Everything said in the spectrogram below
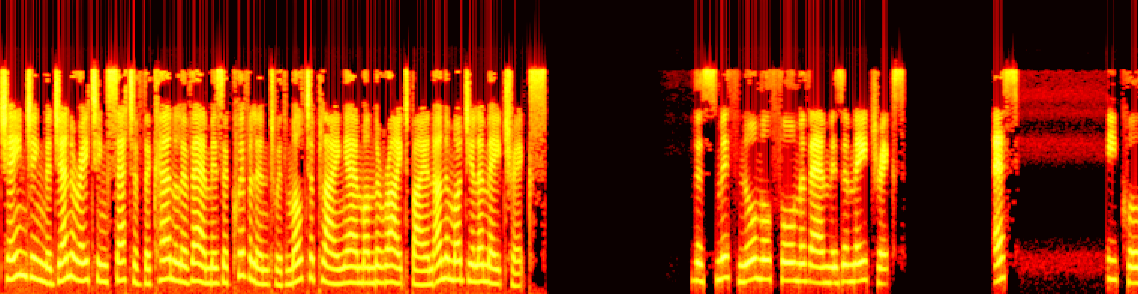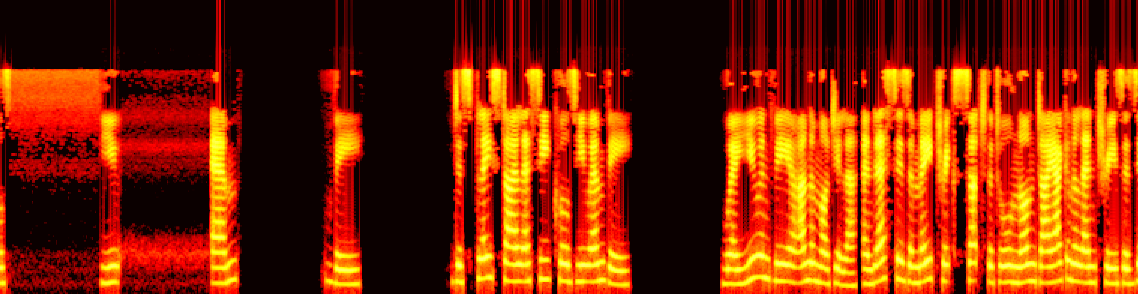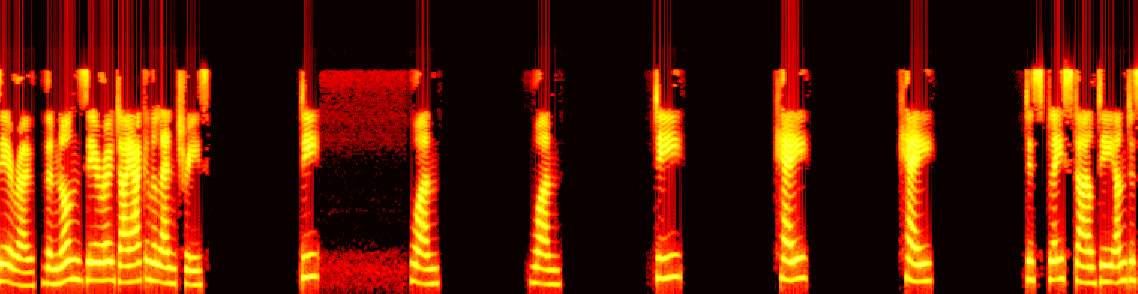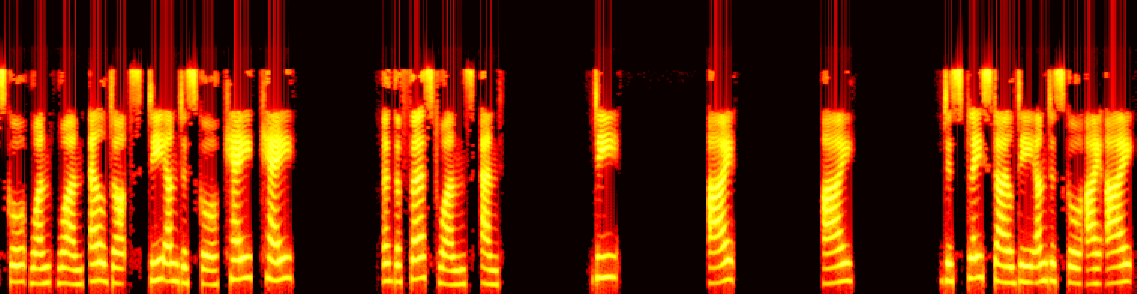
Changing the generating set of the kernel of M is equivalent with multiplying M on the right by an unimodular matrix. The Smith normal form of M is a matrix. S equals U M V. Display style S equals UMV where U and V are unimodular, and S is a matrix such that all non-diagonal entries are zero, the non-zero diagonal entries D 1 1 D K K display style D underscore one one L dots D underscore K K are the first ones, and D I I display style D underscore I I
